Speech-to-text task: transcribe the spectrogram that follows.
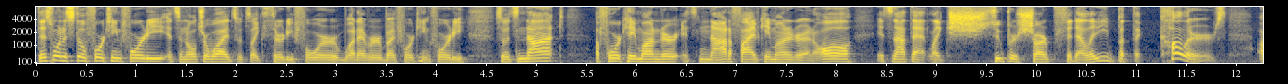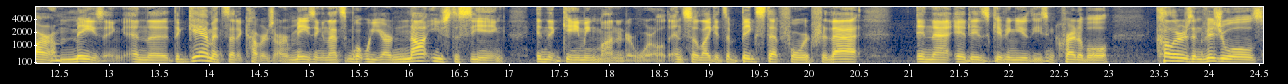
This one is still 1440. It's an ultra wide, so it's like 34 whatever by 1440. So it's not a 4K monitor. It's not a 5K monitor at all. It's not that like sh- super sharp fidelity, but the colors are amazing and the the gamuts that it covers are amazing and that's what we are not used to seeing in the gaming monitor world. And so like it's a big step forward for that in that it is giving you these incredible colors and visuals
